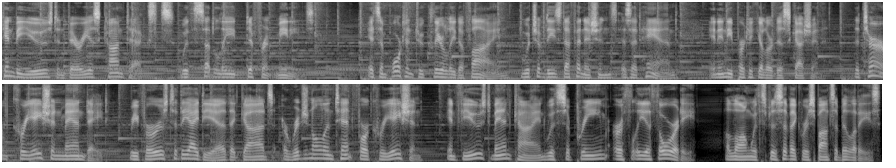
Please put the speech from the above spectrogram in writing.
can be used in various contexts with subtly different meanings. It's important to clearly define which of these definitions is at hand in any particular discussion. The term creation mandate refers to the idea that God's original intent for creation infused mankind with supreme earthly authority, along with specific responsibilities.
